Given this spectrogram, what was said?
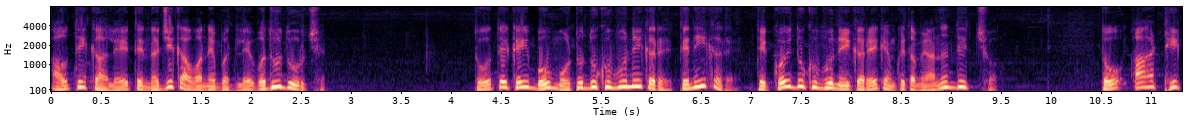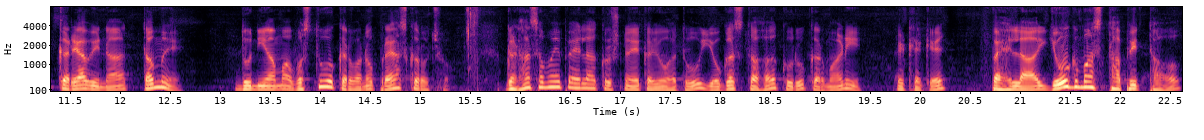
આવતીકાલે તે નજીક આવવાને બદલે વધુ દૂર છે. તો તે કંઈ બહુ મોટું દુઃખ ઊભું નહીં કરે. તે નહીં કરે. તે કોઈ દુઃખ ઊભું નહીં કરે, કેમ કે તમે આનંદિત છો. તો આ ઠીક કર્યા વિના તમે દુનિયામાં વસ્તુઓ કરવાનો પ્રયાસ કરો છો. ઘણા સમય પહેલા કૃષ્ણએ કહ્યું હતું, યોગસ્તઃ કુરુ કર્માણી. એટલે કે પહેલા યોગમાં સ્થાપિત થાઓ,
